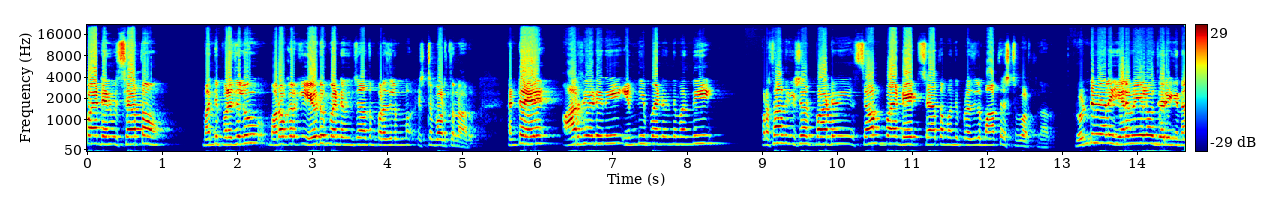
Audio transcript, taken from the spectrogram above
పాయింట్ ఎనిమిది శాతం మంది ప్రజలు మరొకరికి ఏడు పాయింట్ ఎనిమిది శాతం ప్రజలు ఇష్టపడుతున్నారు. అంటే ఆర్జేడీని ఎనిమిది పాయింట్ ఎనిమిది మంది ప్రశాంత్ కిషోర్ పార్టీని సెవెన్ పాయింట్ ఎయిట్ శాతం మంది ప్రజలు మాత్రం ఇష్టపడుతున్నారు. రెండు వేల ఇరవైలో జరిగిన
